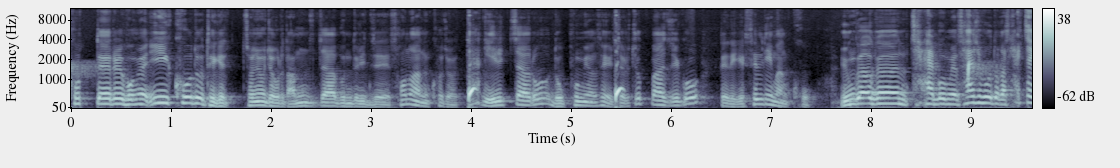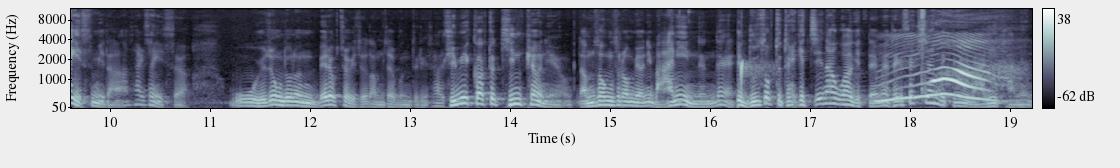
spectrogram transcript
콧대를 보면 이 코도 되게 전형적으로 남자분들이 이제 선호하는 코죠. 딱 일자로 높으면서 일자로 쭉 빠지고 되게 슬림한 코. 윤곽은 잘 보면 45도가 살짝 있습니다. 살짝 있어요. 오, 이 정도는 매력적이죠 남자분들이 귀밑각도 긴 편이에요 남성스러운 면이 많이 있는데 눈썹도 되게 진하고 하기 때문에 되게 섹시한 느낌이 많이 가는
